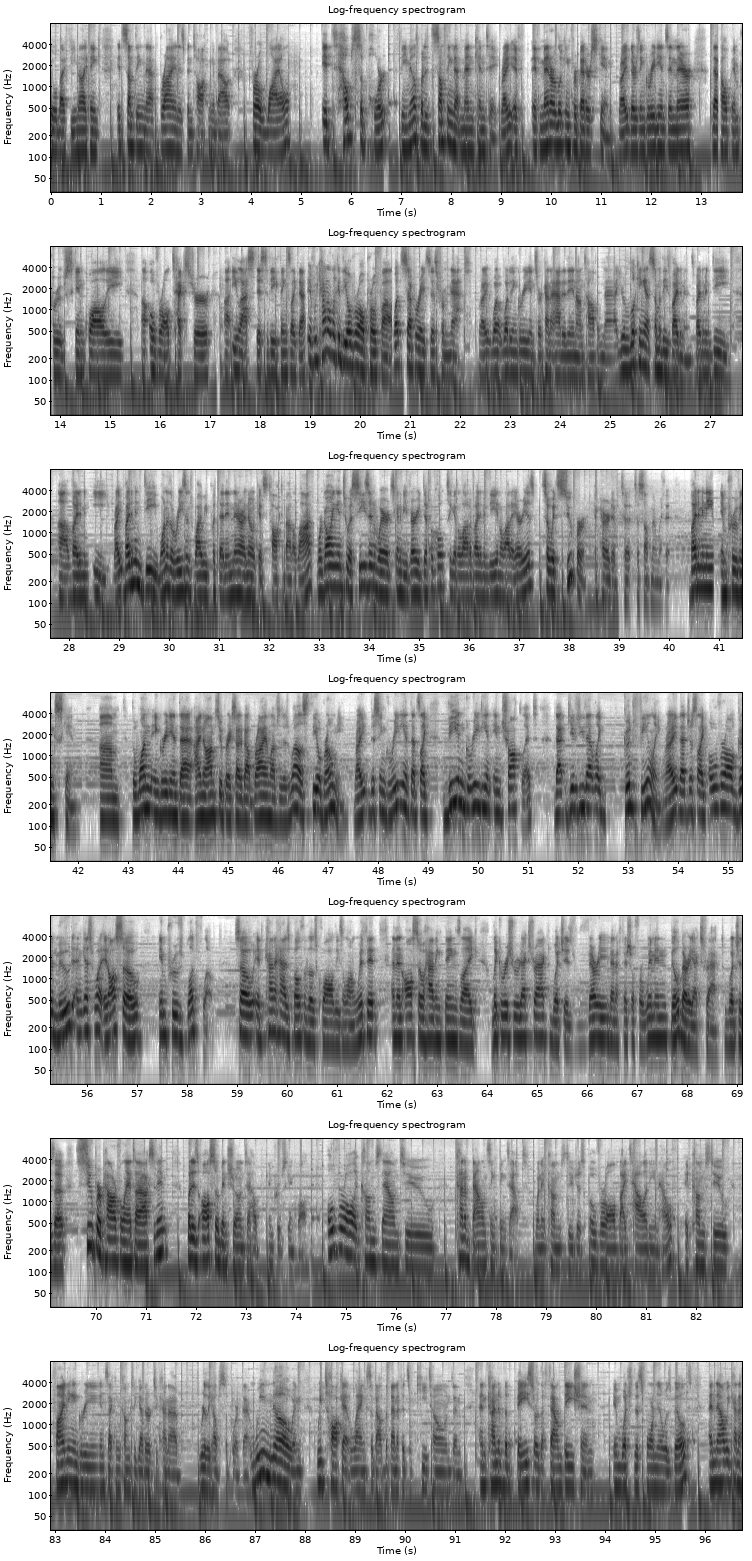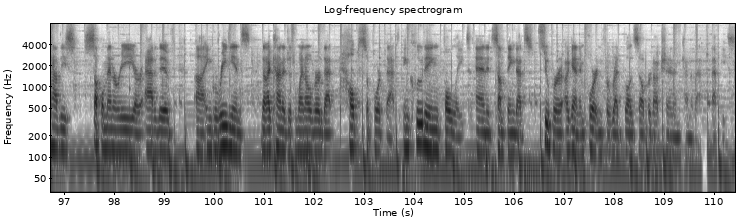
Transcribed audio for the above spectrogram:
fueled by female. I think it's something that Brian has been talking about for a while. It helps support females, but it's something that men can take, right? If if men are looking for better skin, right? There's ingredients in there that help improve skin quality, uh, overall texture, uh, elasticity, things like that. If we kind of look at the overall profile, what separates this from Nat, right? What what ingredients are kind of added in on top of Nat? You're looking at some of these vitamins, vitamin D, uh, vitamin E, right? Vitamin D, one of the reasons why we put that in there, I know it gets talked about a lot. We're going into a season where it's going to be very difficult to get a lot of vitamin D in a lot of areas. So it's super imperative to, to supplement with it. Vitamin E, improving skin. Um, the one ingredient that I know I'm super excited about, Brian loves it as well, is theobromine, right? This ingredient that's like the ingredient in chocolate that gives you that like good feeling, right? That just like overall good mood. And guess what? It also improves blood flow. So it kind of has both of those qualities along with it. And then also having things like licorice root extract, which is very beneficial for women, bilberry extract, which is a super powerful antioxidant but has also been shown to help improve skin quality. Overall, it comes down to kind of balancing things out when it comes to just overall vitality and health. It comes to finding ingredients that can come together to kind of really help support that. We know and we talk at lengths about the benefits of ketones and and kind of the base or the foundation in which this formula was built. And now we kind of have these supplementary or additive uh, ingredients that I kind of just went over that helps support that, including folate. And it's something that's super, again, important for red blood cell production and kind of that, that piece.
